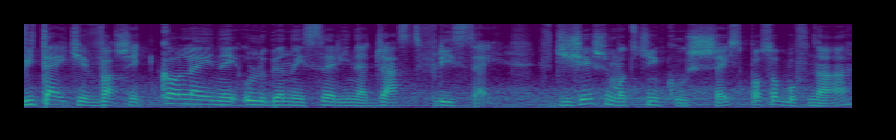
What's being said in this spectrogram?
Witajcie w waszej kolejnej ulubionej serii na Just Freestyle. W dzisiejszym odcinku 6 sposobów na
